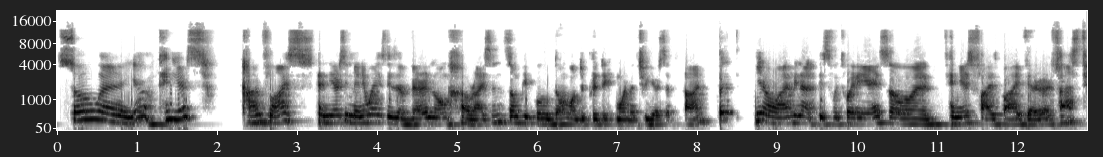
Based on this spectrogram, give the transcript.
So, uh, yeah, 10 years. Time flies. 10 years in many ways is a very long horizon. Some people don't want to predict more than two years at a time. But, you know, I've been at this for 20 years, so uh, 10 years flies by very, very fast.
